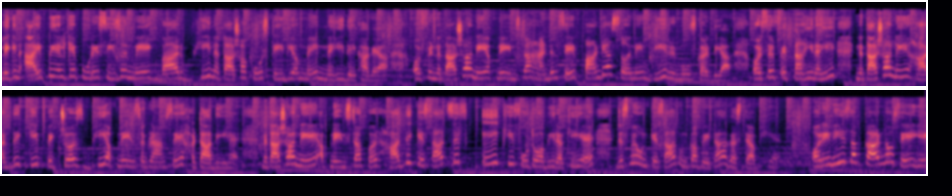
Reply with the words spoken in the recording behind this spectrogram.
लेकिन आईपीएल के पूरे सीज़न में एक बार भी नताशा को स्टेडियम में नहीं देखा गया। और फिर नताशा ने अपने इंस्टा हैंडल से पांड्या सरनेम भी रिमूव कर दिया। और सिर्फ़ इतना ही नहीं, नताशा ने हार्दिक की पिक्चर्स भी अपने इंस्टाग्राम से हटा दी है। नताशा ने अपने इंस्टा पर हार्दिक के साथ सिर्फ़ एक ही फ़ोटो अभी रखी है, जिसमें उनके साथ उनका बेटा अगस्त्या भी है। और इन्हीं सब कारणों से ये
